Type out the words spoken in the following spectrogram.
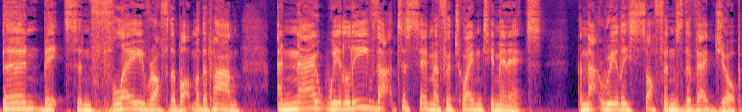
burnt bits and flavour off the bottom of the pan. And now we leave that to simmer for 20 minutes. And that really softens the veg up.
